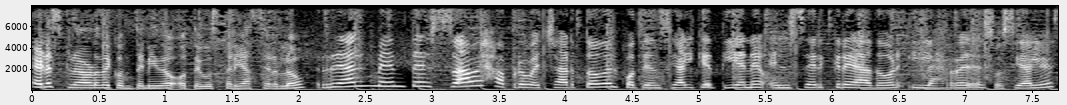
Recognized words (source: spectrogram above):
¿Eres creador de contenido o te gustaría hacerlo? ¿Realmente sabes aprovechar todo el potencial que tiene el ser creador y las redes sociales?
